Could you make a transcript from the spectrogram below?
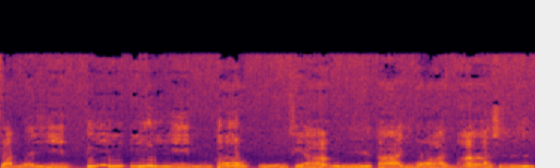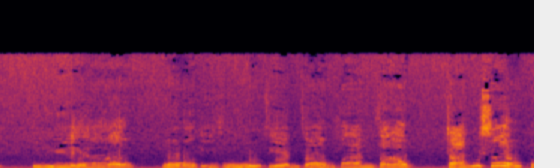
换为银兵口，无枪与代换马是预留。我的父剑走烦躁，斩首可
